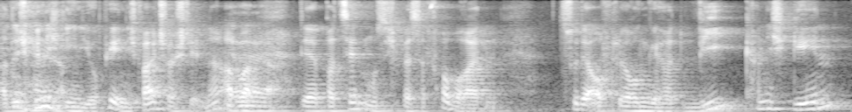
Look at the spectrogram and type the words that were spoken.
Also ich bin nicht gegen die OP, nicht falsch verstehen, ne? aber Ja, ja. der Patient muss sich besser vorbereiten. Zu der Aufklärung gehört, wie kann ich gehen?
